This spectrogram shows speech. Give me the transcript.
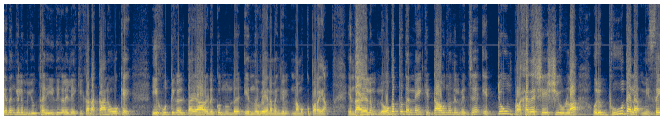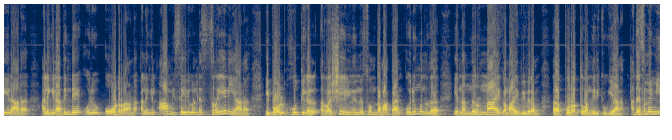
ഏതെങ്കിലും യുദ്ധരീതികളിലേക്ക് കടക്കാനോ ഒക്കെ ഈ ഹൂത്തികൾ തയ്യാറെടുക്കുന്നുണ്ട് എന്ന് വേണമെങ്കിൽ നമുക്ക് പറയാം. എന്തായാലും ലോകത്ത് തന്നെ കിട്ടാവുന്നതിൽ വെച്ച് ഏറ്റവും പ്രഹരശേഷിയുള്ള ഒരു ഭൂതല മിസൈലാണ് അല്ലെങ്കിൽ അതിന്റെ ഒരു ഓർഡറാണ് അല്ലെങ്കിൽ ആ മിസൈലുകളുടെ ശ്രേണിയാണ് ഇപ്പോൾ ഹൂത്തികൾ റഷ്യയിൽ നിന്ന് സ്വന്തമാക്കാൻ ഒരുങ്ങുന്നത് എന്ന നിർണായകമായ വിവരം പുറത്തു വന്നിരിക്കുകയാണ്. അതേസമയം ഈ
